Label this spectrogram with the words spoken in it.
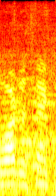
water? Oh,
